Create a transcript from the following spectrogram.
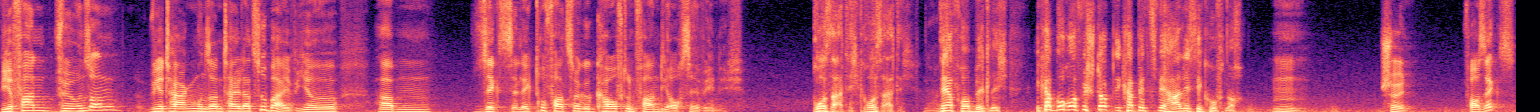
wir fahren für unseren, wir tragen unseren Teil dazu bei. Wir haben sechs Elektrofahrzeuge gekauft und fahren die auch sehr wenig. Großartig, großartig. Sehr vorbildlich. Ich habe auch aufgestockt, ich habe jetzt zwei Harleys gekauft noch. Schön. V6?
